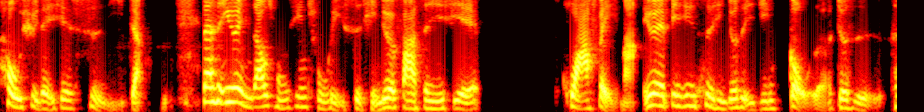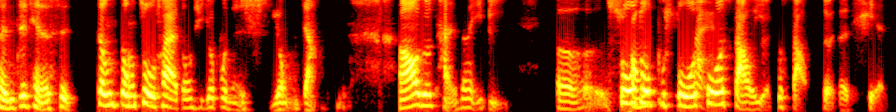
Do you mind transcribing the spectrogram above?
后续的一些事宜这样子。但是因为你知道重新处理事情就会发生一些花费嘛，因为毕竟事情就是已经够了，就是可能之前的事中中做出来的东西就不能使用这样子，然后就产生了一笔呃说多不多，说少也不少的的钱，对。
